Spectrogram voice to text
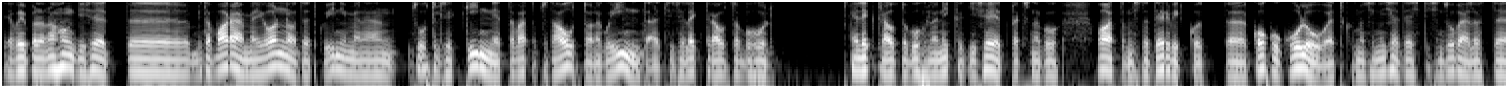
ja võib-olla noh, ongi see, et äh, mida varem ei olnud, et kui inimene on suhteliselt kinni, et ta vaatab seda auto nagu hinda, et siis elektriauto puhul elektriauto puhul on ikkagi see, et peaks nagu vaatama seda tervikut, kogu kulu, et kui ma siin ise testisin suvel ühte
